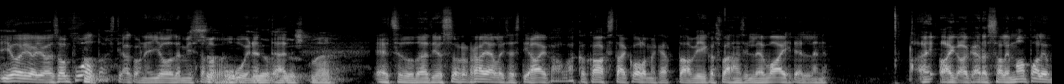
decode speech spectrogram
Joo, joo, joo, se on puolitoistajakoinen joote, mistä se mä puhuin, on, että, just näin. että, se, tota, että jos on rajallisesti aikaa, vaikka kaksi tai kolme kertaa viikossa vähän silleen vaihdellen, aikaa käydä saliin. Mä oon paljon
